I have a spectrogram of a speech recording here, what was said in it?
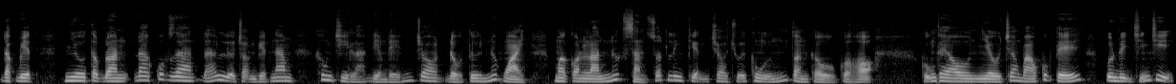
Đặc biệt, nhiều tập đoàn đa quốc gia đã lựa chọn Việt Nam không chỉ là điểm đến cho đầu tư nước ngoài mà còn là nước sản xuất linh kiện cho chuỗi cung ứng toàn cầu của họ. Cũng theo nhiều trang báo quốc tế, ổn định chính trị,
